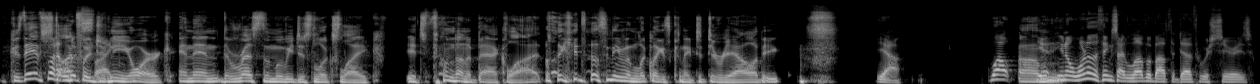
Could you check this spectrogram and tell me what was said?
Because they have what stock footage like. of New York, and then the rest of the movie just looks like it's filmed on a back lot. Like it doesn't even look like it's connected to reality. Yeah. Well, Um, yeah, you know, one of the things I love about the Death Wish series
